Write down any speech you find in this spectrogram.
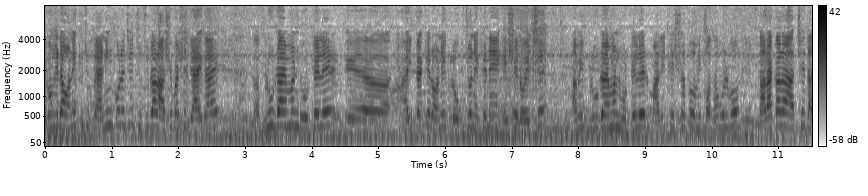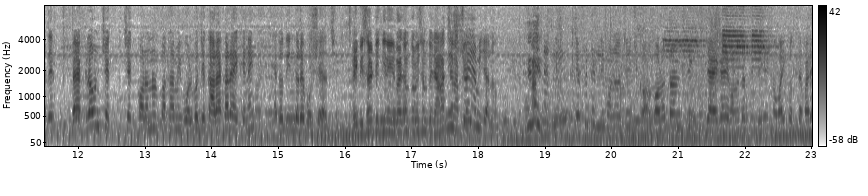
এবং এরা অনেক কিছু প্ল্যানিং করেছে চুচুড়ার আশেপাশে জায়গায়। ব্লু ডায়মন্ড হোটেলের আইপ্যাকের অনেক লোকজন এখানে এসে রয়েছে। আমি ব্লু ডায়মন্ড হোটেলের মালিকের সাথেও আমি কথা বলব। কারা কারা আছে তাদের ব্যাকগ্রাউন্ড চেক চেক করানোর কথা আমি বলব যে কারা কারা এখানে এতদিন ধরে বসে আছে। এই বিষয়টি কি নির্বাচন কমিশনকে জানাচ্ছেন নিশ্চয়ই আমি জানাব। ডেফিনেটলি মনে হচ্ছে যে গণতান্ত্রিক জায়গায় গণতান্ত্রিক দেশে সবাই করতে পারে।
